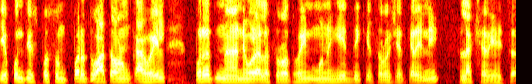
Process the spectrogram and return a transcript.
एकोणतीसपासून परत वातावरण काय होईल? परत निवळायला सुरुवात होईल म्हणून हे देखील सर्व शेतकऱ्यांनी लक्षात घ्यायचं.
